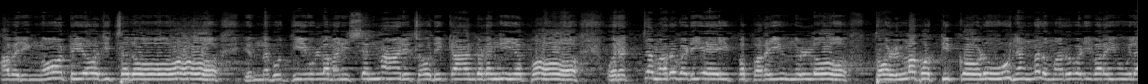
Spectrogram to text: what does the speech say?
അവരിങ്ങോട്ട് യോജിച്ചതോ? എന്ന് ബുദ്ധിയുള്ള മനുഷ്യന്മാര് ചോദിക്കാൻ തുടങ്ങിയപ്പോ ഒരൊറ്റ മറുപടിയേ ഇപ്പൊ പറയുന്നുള്ളൂ. തൊള്ള പൊത്തിക്കോളൂ ഞങ്ങൾ. മറുപടി പറയൂല.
